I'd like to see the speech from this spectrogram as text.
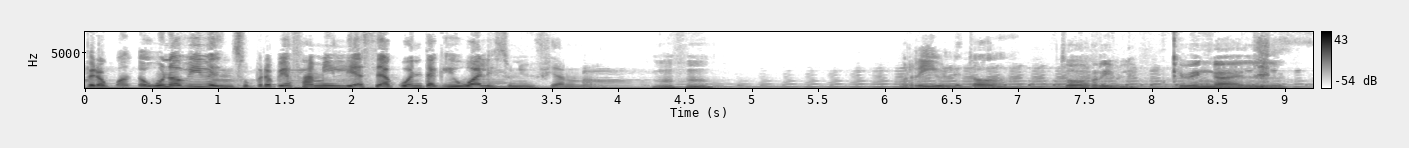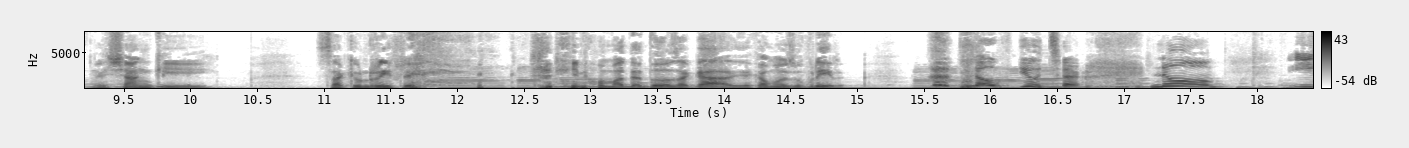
Pero cuando uno vive en su propia familia, se da cuenta que igual es un infierno. Horrible todo. Todo horrible. Que venga el, el yankee, saque un rifle y nos mate a todos acá y dejamos de sufrir. No future. No. Y,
